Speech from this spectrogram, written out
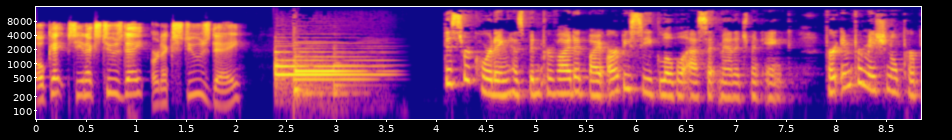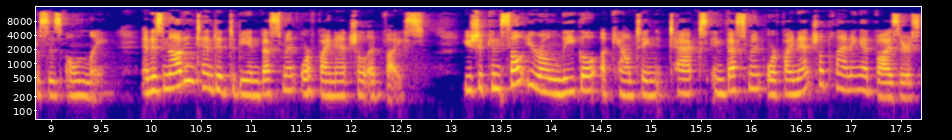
Okay, see you next Tuesday or next Tuesday. This recording has been provided by RBC Global Asset Management Inc. for informational purposes only and is not intended to be investment or financial advice. You should consult your own legal, accounting, tax, investment, or financial planning advisors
